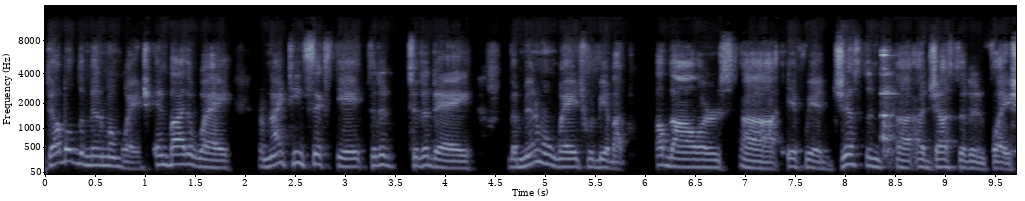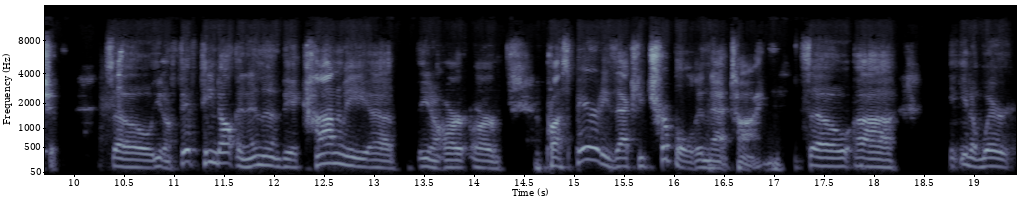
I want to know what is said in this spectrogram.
doubled the minimum wage, and by the way, from 1968 to, the, to today, the minimum wage would be about $12 uh, if we had just uh, adjusted inflation. So, you know, $15, and then the economy, uh, you know, our, our prosperity has actually tripled in that time. So, uh, you know where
